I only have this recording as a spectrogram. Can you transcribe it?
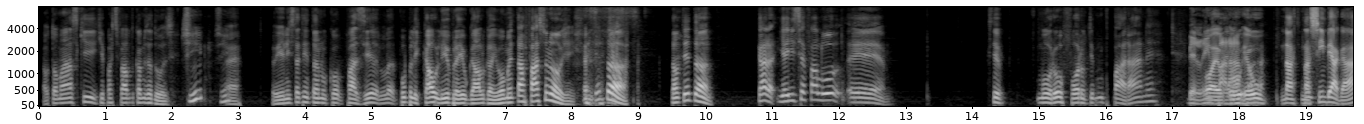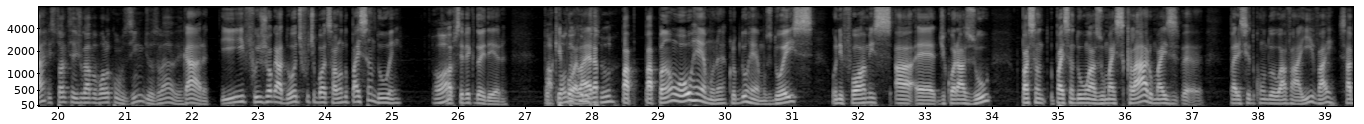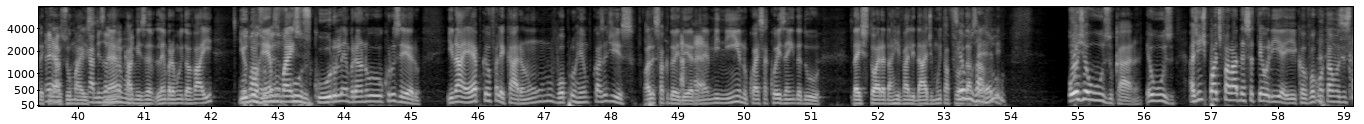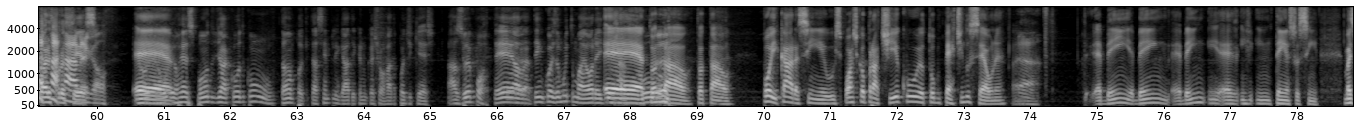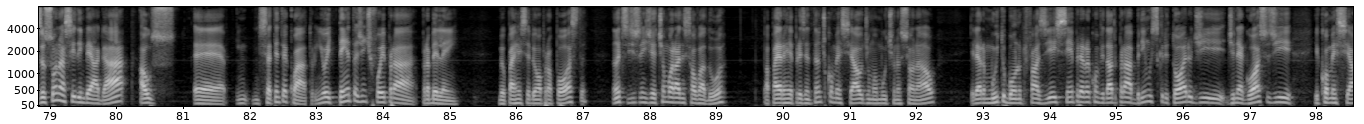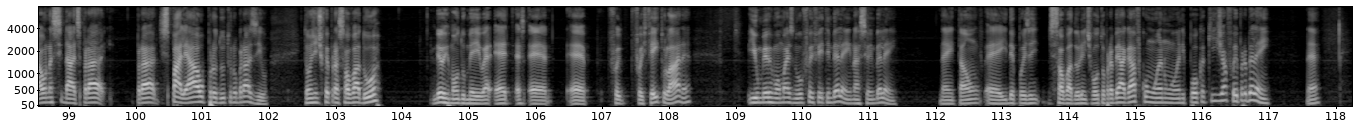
É o Tomás que, que participava do Camisa 12. Sim, sim. É. E ele está tentando fazer, publicar o livro aí, o Galo ganhou, mas não tá fácil não, gente. Estão tentando. Estão tentando. Cara, e aí você falou é, que você morou fora um tempo no Pará, né? Belém, ó, eu, Pará. eu, eu na- nasci em BH, A história que você jogava bola com os índios lá, velho. cara, e fui jogador de futebol de salão do Paysandu, hein? Ó, Ó, pra você ver que doideira. Porque, Papão pô, lá era Papão ou Remo, né? Clube do Remo. Os dois uniformes ah, é, de cor azul. O Paysandu- um azul mais claro, mais é, parecido com o do Havaí, vai? Sabe aquele É, azul a mais. camisa né? lembra muito. camisa lembra muito do Havaí. E O o do do Remo mais escuro. escuro. lembrando o Cruzeiro. E na época eu falei, cara, eu não, não vou pro Remo por causa disso. Olha só que doideira, É. né? Menino com essa coisa ainda do, da história da rivalidade muito à flor Você da usa pele. azul? Hoje eu uso, cara. Eu uso. A gente pode falar dessa teoria aí, que eu vou contar umas histórias pra Ah, vocês. legal. É, Eu, eu- eu respondo de acordo com o Tampa, que tá sempre ligado aqui no Cachorrado Podcast. Azul é Portela, tem coisa muito maior aí que É, Azul. total, total. Pô, e cara, assim, o esporte que eu pratico, eu tô pertinho do céu, né? É. É bem, é bem, é bem é, in- intenso, assim. Mas eu sou nascido em BH aos, é, em, em 74. Em 80 a gente foi pra Belém. Meu pai recebeu uma proposta. Antes disso a gente já tinha morado em Salvador. Papai era representante comercial de uma multinacional. Ele era muito bom no que fazia e sempre era convidado para abrir um escritório de, de negócios de, e comercial nas cidades, para espalhar o produto no Brasil. Então a gente foi para Salvador. Meu irmão do meio é, é- é- é- foi, foi feito lá, né? E o meu irmão mais novo foi feito em Belém, nasceu em Belém. Né? Então, é, e depois de Salvador a gente voltou para BH, ficou um ano, um ano e pouco aqui e já foi para Belém. Né?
